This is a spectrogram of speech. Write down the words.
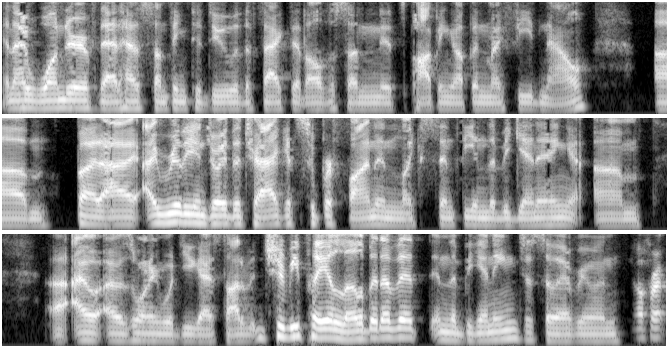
and I wonder if that has something to do with the fact that all of a sudden it's popping up in my feed now. Um, but I, I really enjoyed the track. It's super fun and like synthy in the beginning. Um, uh, I, I was wondering what you guys thought of it. Should we play a little bit of it in the beginning just so everyone? Go for it.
